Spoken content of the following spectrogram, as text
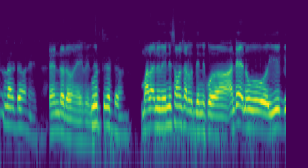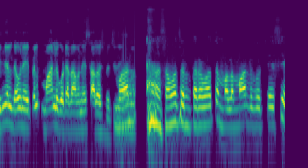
ఇలా డౌన్ అయిపోయా రెండో డౌన్ అయిపోయింది. పూర్తిగా డౌన్ మళ్ళీ నువ్వు ఎన్ని సంవత్సరాలు దీన్ని అంటే నువ్వు ఈ గింజలు డౌన్ అయిపోయి మాన్లు కొట్టేద్దామనేసి ఆలోచన వచ్చింది. సంవత్సరం తర్వాత మళ్ళా మాటలు కొట్టేసి.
